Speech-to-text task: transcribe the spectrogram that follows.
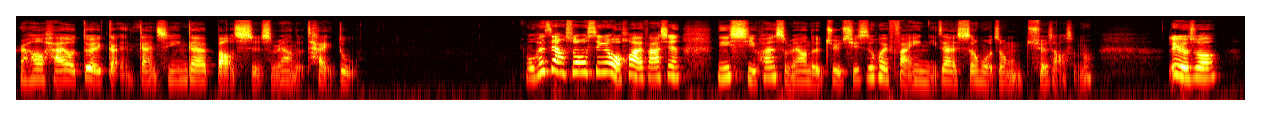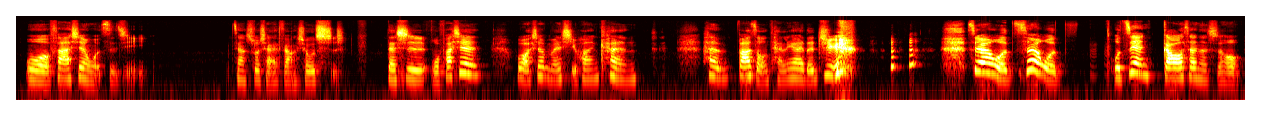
然后还有对感感情应该保持什么样的态度。我会这样说，是因为我后来发现，你喜欢什么样的剧，其实会反映你在生活中缺少什么。例如说，我发现我自己这样说起来非常羞耻，但是我发现我好像蛮喜欢看 和八总谈恋爱的剧。虽然我虽然我我之前高三的时候，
